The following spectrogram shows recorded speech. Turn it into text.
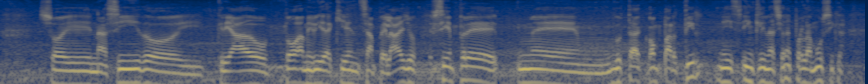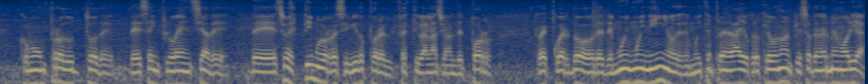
soy nacido y criado toda mi vida aquí en San Pelayo. Siempre me gusta compartir mis inclinaciones por la música como un producto de, esa influencia, de, de esos estímulos recibidos por el Festival Nacional del Porro recuerdo desde muy, muy niño, desde muy temprana edad, yo creo que uno empieza a tener memoria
